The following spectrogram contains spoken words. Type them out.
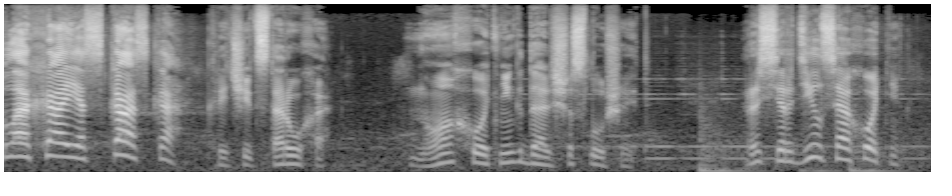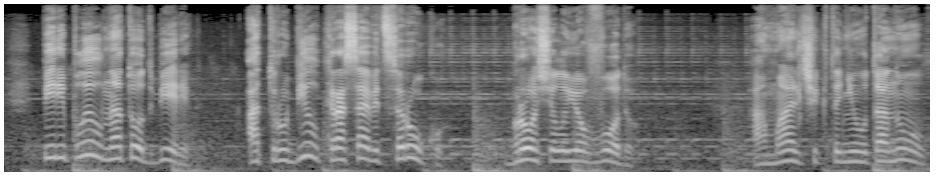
плохая сказка!» — кричит старуха. Но охотник дальше слушает. Рассердился охотник, переплыл на тот берег, отрубил красавице руку, бросил ее в воду. А мальчик-то не утонул,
